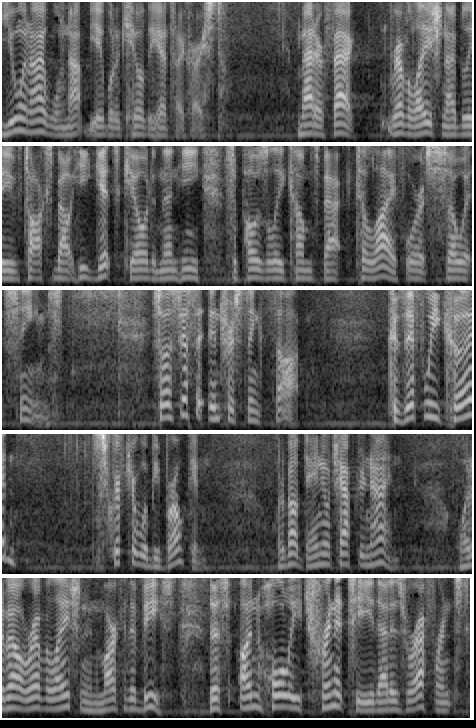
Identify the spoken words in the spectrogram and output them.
you and I will not be able to kill the Antichrist. Matter of fact, Revelation, I believe, talks about he gets killed and then he supposedly comes back to life, or so it seems. So it's just an interesting thought. Because if we could, Scripture would be broken. What about Daniel chapter 9? What about Revelation and the mark of the beast? This unholy trinity that is referenced,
